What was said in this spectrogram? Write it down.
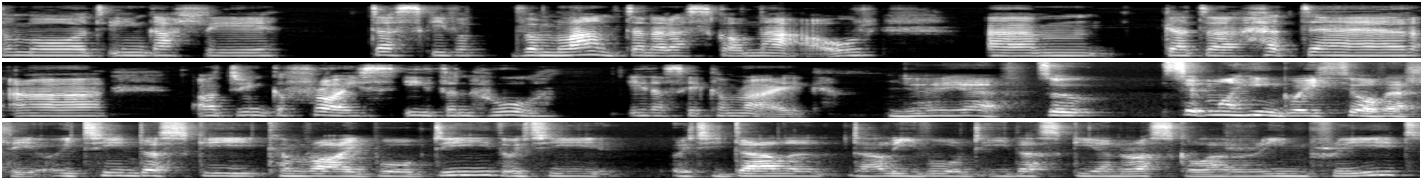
fy mod i'n gallu dysgu fy, fy mlant yn yr ysgol nawr um, gyda hyder a, a dwi'n gyffroes iddyn nhw i ddysgu Cymraeg. Ie, yeah, ie. Yeah. So, sut mae hi'n gweithio felly? Wyt ti'n dysgu Cymraeg bob dydd? Wyt ti, wyt ti dal, dal i fod i ddysgu yn yr ysgol ar yr un pryd?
